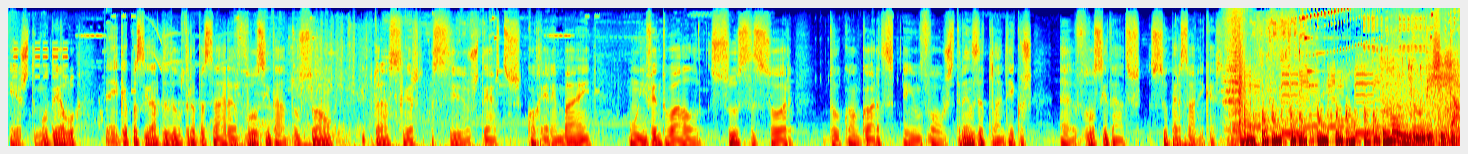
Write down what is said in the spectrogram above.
Este modelo tem a capacidade de ultrapassar a velocidade do som e poderá ser, se os testes correrem bem, um eventual sucessor do Concorde em voos transatlânticos a velocidades supersónicas. Mundo Digital.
